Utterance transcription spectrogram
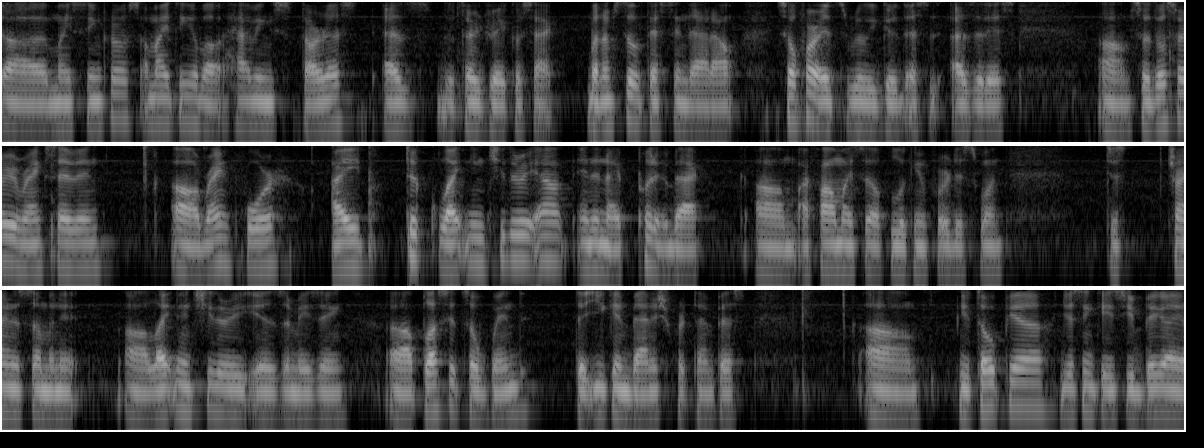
uh, my synchros. I might think about having Stardust as the third Dracossack, but I'm still testing that out. So far, it's really good as as it is. Um, so those are your rank seven. Uh, rank four, I took Lightning Chidori out and then I put it back. Um, I found myself looking for this one, just trying to summon it uh, Lightning Chidori is amazing. Uh, plus, it's a wind that you can banish for Tempest. Um, Utopia, just in case you big eye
